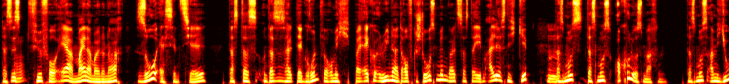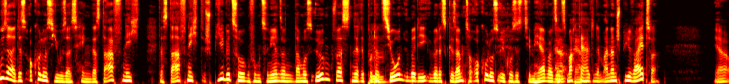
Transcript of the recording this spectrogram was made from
das ist Mhm. für VR meiner Meinung nach so essentiell, dass das, und das ist halt der Grund, warum ich bei Echo Arena drauf gestoßen bin, weil es das da eben alles nicht gibt, Mhm. das muss, das muss Oculus machen. Das muss am User des Oculus-Users hängen. Das darf nicht, das darf nicht spielbezogen funktionieren, sondern da muss irgendwas, eine Reputation über die, über das gesamte Oculus-Ökosystem her, weil Ja, sonst macht ja. er halt in einem anderen Spiel weiter. Ja,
